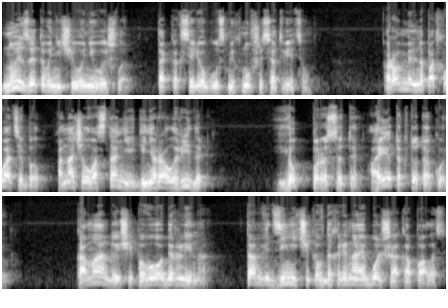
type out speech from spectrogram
Но из этого ничего не вышло, так как Серега, усмехнувшись, ответил. Роммель на подхвате был, а начал восстание генерал Ридель. Ёппарасете, а это кто такой? Командующий ПВО Берлина. Там ведь зенитчиков до хрена и больше окопалось.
